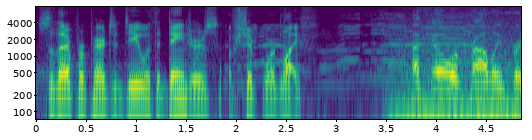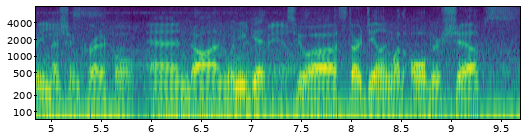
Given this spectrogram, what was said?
so they're prepared to deal with the dangers of shipboard life. I feel we're probably pretty mission critical, and on when you get to uh, start dealing with older ships,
